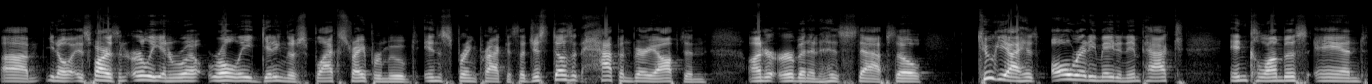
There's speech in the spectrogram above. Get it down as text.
Um, you know, as far as an early enrollee getting this black stripe removed in spring practice, that just doesn't happen very often under Urban and his staff. So Togiai has already made an impact in Columbus, and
